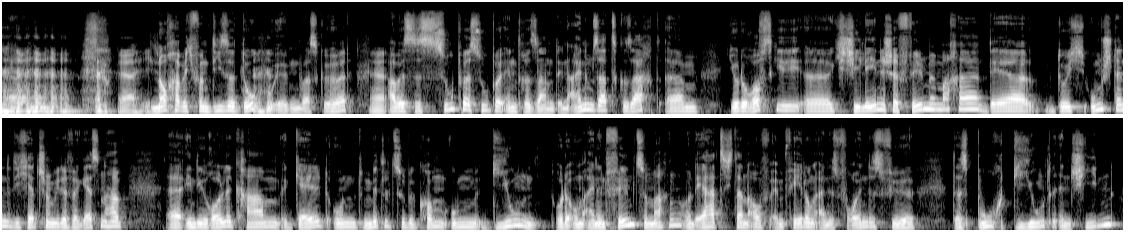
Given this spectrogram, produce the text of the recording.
ähm, ja, noch habe ich von dieser Doku irgendwas gehört. Aber es ist super, super interessant. In einem Satz gesagt, ähm, Jodorowsky, äh, chilenischer Filmemacher, der durch Umstände, die ich jetzt schon wieder vergessen habe, äh, in die Rolle kam, Geld und Mittel zu bekommen, um Dune oder um einen Film zu machen. Und er hat sich dann auf Empfehlung eines Freundes für das Buch Buch Dune entschieden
